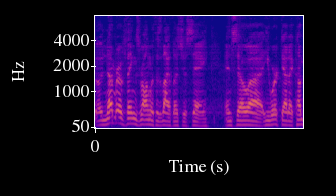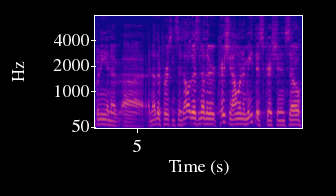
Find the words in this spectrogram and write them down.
a number of things wrong with his life, let's just say. And so uh, he worked at a company, and a, uh, another person says, "Oh, there's another Christian. I want to meet this Christian." And so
